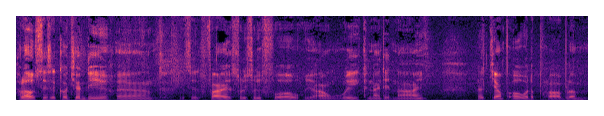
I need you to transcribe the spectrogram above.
Hello, this is Coach Andy, and this is 5334. We are on week 99. Let's jump over the problem.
